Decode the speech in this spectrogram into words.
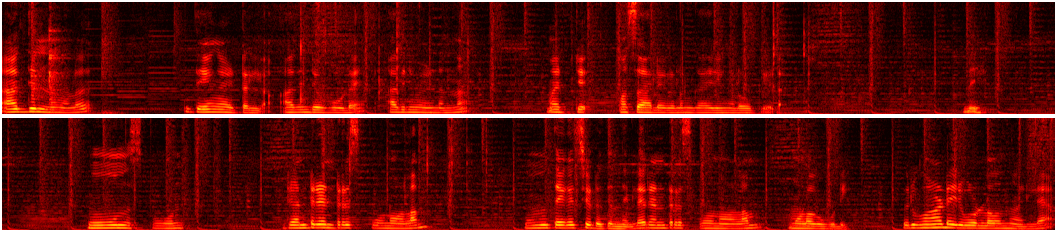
ആദ്യം നമ്മൾ തേങ്ങ ഇട്ടല്ലോ. അതിന്റെ കൂടെ അതിന് വേണ്ടുന്ന മറ്റ് മസാലകളും കാര്യങ്ങളും ഒക്കെ ഇടാം. മൂന്ന് സ്പൂൺ രണ്ട് രണ്ടര സ്പൂണോളം മൂന്ന് തികച്ചെടുക്കുന്നില്ല രണ്ടര സ്പൂണോളം മുളക് പൊടി. ഒരുപാട് എരിവുള്ളതൊന്നുമല്ല.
